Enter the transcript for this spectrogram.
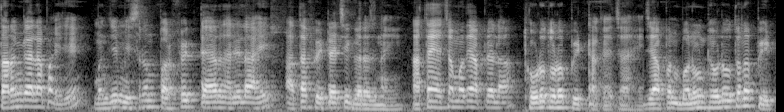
तरंगायला पाहिजे. म्हणजे मिश्रण परफेक्ट तयार झालेलं आहे. आता फेटायची गरज नाही. आता ह्याच्यामध्ये आपल्याला थोडं थोडं पीठ टाकायचं आहे. जे आपण बनवून ठेवलं होतं ना पीठ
